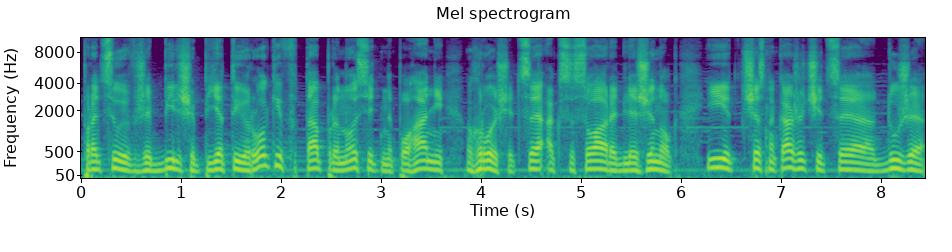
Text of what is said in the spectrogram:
працює вже більше п'яти років та приносить непогані гроші. Це аксесуари для жінок. І, чесно кажучи, це дуже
